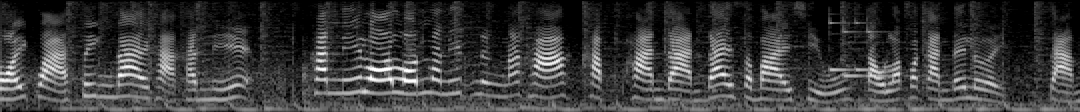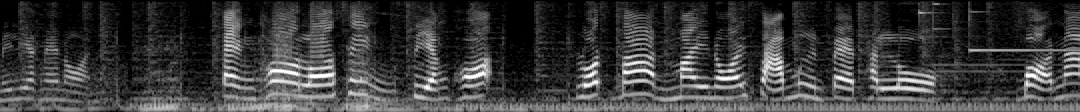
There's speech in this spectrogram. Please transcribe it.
ร้อยกว่าซิ่งได้ค่ะคันนี้ คันนี้ล้อล้นมานิดนึงนะคะ ขับผ่านด่านได้สบายฉิว เต่ารับประกันได้เลยจ่าไม่เรียกแน่นอน แต่งท่อล้อซิ่ง เสียงเพาะ รถบ้านไม่น้อย 38,000 โล เบาะหน้า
